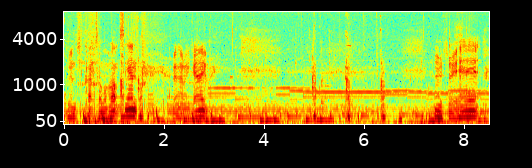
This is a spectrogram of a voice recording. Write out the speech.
I'm going to collect all my blocks again. There we go. And through here.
